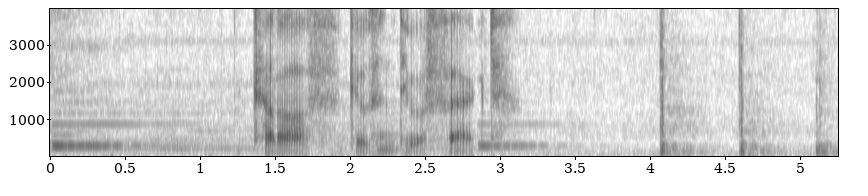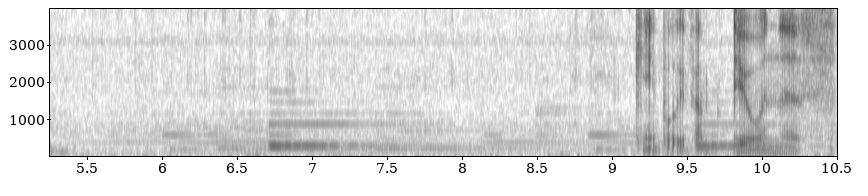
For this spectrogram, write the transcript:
The cutoff goes into effect. Can't believe I'm doing this.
